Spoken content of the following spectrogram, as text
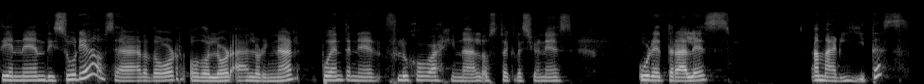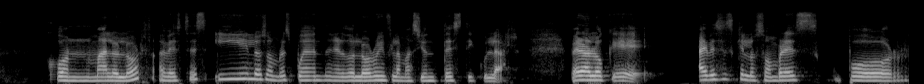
tienen disuria, o sea, ardor o dolor al orinar, pueden tener flujo vaginal o secreciones uretrales amarillitas con mal olor a veces y los hombres pueden tener dolor o inflamación testicular. Pero a lo que hay veces que los hombres por,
